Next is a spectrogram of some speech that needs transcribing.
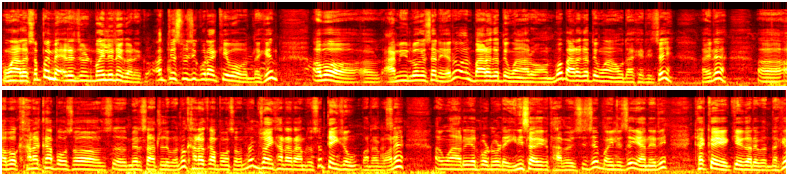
उहाँलाई सबैमा एरेन्जमेन्ट मैले नै गरेको। अनि त्यसपछि कुरा के भयो भनेदेखि अब हामी लोकेसन हेऱ्यौँ अनि बाह्र गते उहाँहरू आउनुभयो। बाह्र गते उहाँ आउँदाखेरि चाहिँ होइन अब खाना कहाँ पाउँछ? मेरो साथीले भन्नु खाना कहाँ पाउँछ? भन्दा ज्वाइँ खाना राम्रो छ त्यहीँ जाउँ भनेर भने उहाँहरू एयरपोर्टबाट हिँडिसकेको थाहा भएपछि चाहिँ मैले चाहिँ यहाँनिर ठ्याक्कै के गरेँ भनेदेखि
